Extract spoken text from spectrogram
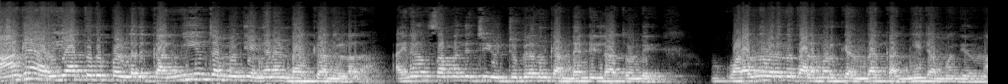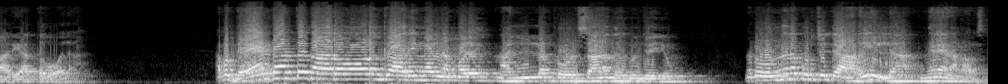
ആകെ അറിയാത്തത് ഇപ്പൊ ഉള്ളത് കഞ്ഞിയും ചമ്മന്തി എങ്ങനെ ഉണ്ടാക്കുക എന്നുള്ളതാണ് അതിനെ സംബന്ധിച്ച് യൂട്യൂബിലൊന്നും കണ്ടന്റ് ഇല്ലാത്തതുകൊണ്ട് വളർന്നു വരുന്ന തലമുറയ്ക്ക് എന്താ കഞ്ഞി ചമ്മന്തി എന്നൊന്നും അറിയാത്ത പോലെ. അപ്പൊ വേണ്ടാത്ത ധാരാളം കാര്യങ്ങൾ നമ്മൾ നല്ല പ്രോത്സാഹനം നൽകുകയും ചെയ്യും. എന്നിട്ട് ഒന്നിനെ കുറിച്ചിട്ട് അറിയില്ല. ഇങ്ങനെയാണ് നമ്മുടെ അവസ്ഥ.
